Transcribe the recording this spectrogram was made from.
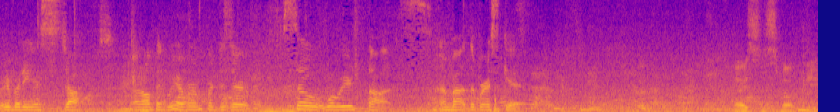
Everybody is stuffed. I don't think we have room for dessert. So, what were your thoughts about the brisket? Nice and smoky.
